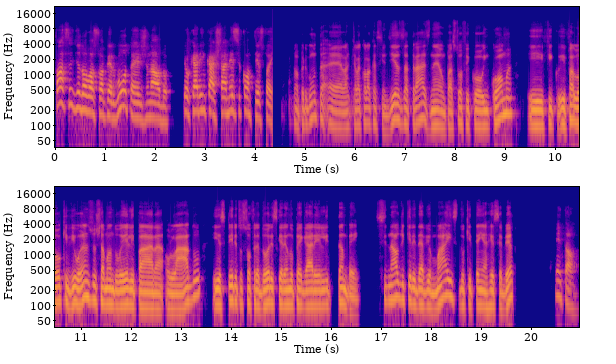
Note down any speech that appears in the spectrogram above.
Faça de novo a sua pergunta, Reginaldo, que eu quero encaixar nesse contexto aí. Então, a pergunta é ela, que ela coloca assim: dias atrás, né, um pastor ficou em coma e, ficou, e falou que viu anjos chamando ele para o lado e espíritos sofredores querendo pegar ele também. Sinal de que ele deve mais do que tem a receber? Então,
